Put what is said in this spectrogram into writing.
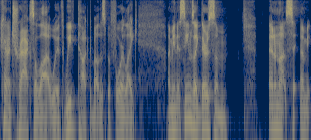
kind of tracks a lot with. We've talked about this before. Like, I mean, it seems like there's some. And I'm not. Say, I mean,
